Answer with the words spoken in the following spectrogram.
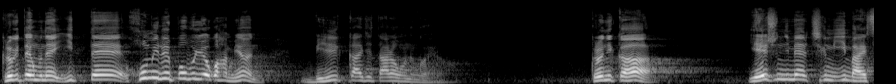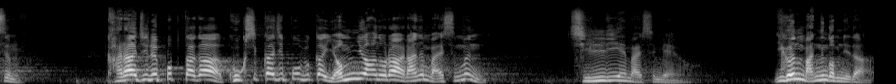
그렇기 때문에 이때 호미를 뽑으려고 하면 밀까지 따라오는 거예요. 그러니까 예수님의 지금 이 말씀, 가라지를 뽑다가 곡식까지 뽑을까 염려하노라 라는 말씀은 진리의 말씀이에요. 이건 맞는 겁니다.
